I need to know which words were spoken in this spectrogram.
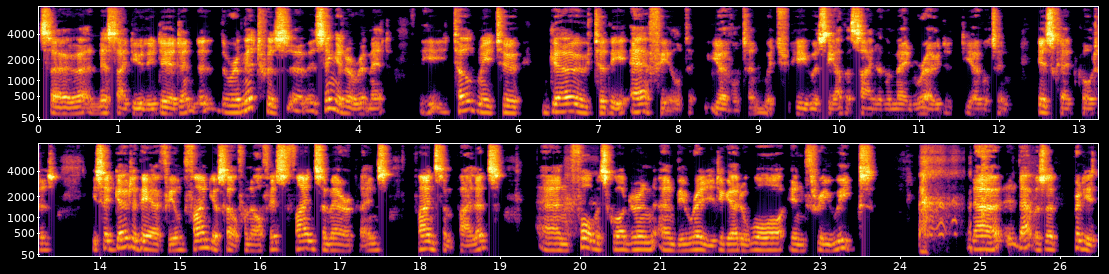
So uh, this I duly did. And the, the remit was uh, a singular remit. He told me to go to the airfield at Yeovilton, which he was the other side of the main road at Yeovilton, his headquarters. He said, go to the airfield, find yourself an office, find some aeroplanes, find some pilots, and form a squadron and be ready to go to war in three weeks. now, that was a pretty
